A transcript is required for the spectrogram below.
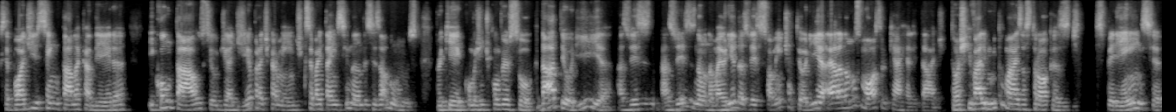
Você pode sentar na cadeira e contar o seu dia a dia praticamente que você vai estar ensinando esses alunos, porque como a gente conversou, da teoria, às vezes, às vezes não, na maioria das vezes somente a teoria, ela não nos mostra o que é a realidade. Então acho que vale muito mais as trocas de experiência,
